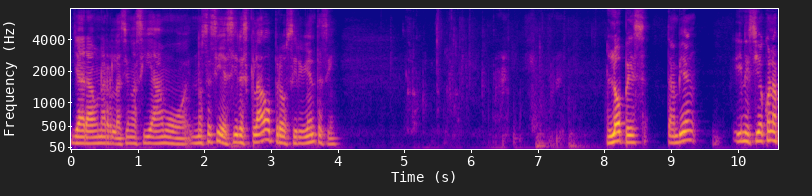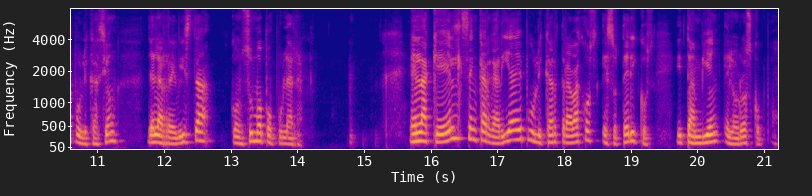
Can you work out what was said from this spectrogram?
Ya era una relación así, amo, no sé si decir esclavo, pero sirviente sí. López también inició con la publicación de la revista Consumo Popular, en la que él se encargaría de publicar trabajos esotéricos y también el horóscopo.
